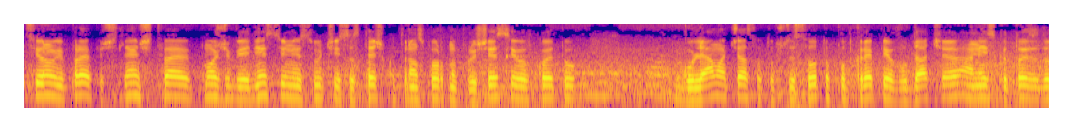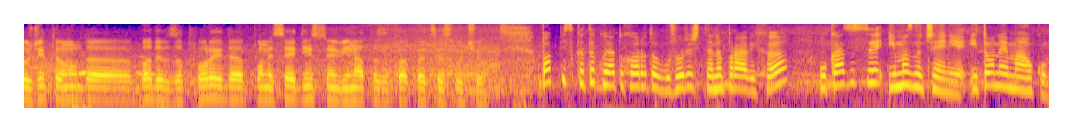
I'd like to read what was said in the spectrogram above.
Сигурно ви прави впечатление, че това е може би единственият случай с тежко транспортно происшествие, в което голяма част от обществото подкрепя водача, а не иска той задължително да бъде в затвора и да понесе единствен вината за това, което се е случило. Подписката, която хората в Божурище направиха, оказа се има значение и то не е малко.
